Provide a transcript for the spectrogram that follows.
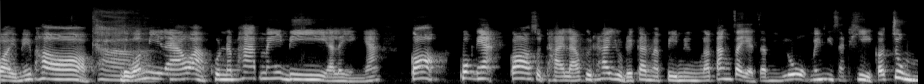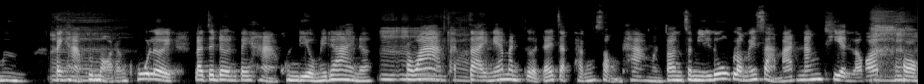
บ่อยไม่พอค่ะหรือว่ามีแล้วอะคุณภาพไม่ดีอะไรอย่างเงี้ยก็พวกเนี้ยก็สุดท้ายแล้วคือถ้าอยู่ด้วยกันมาปีหนึ่งแล้วตั้งใจอยากจะมีลูกไม่มีสักทีก็จุ่มมือ ไปหาคุณหมอทั้งคู่เลย เราจะเดินไปหาคนเดียวไม่ได้เนอะอืมเพราะว่าอืมปัจจัยเนี้ยมันเกิดได้จากทั้งสองทางเหมือนตอนจะมีลูกเราไม่สามารถนั่งเทียนแล้วก็ท้อง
